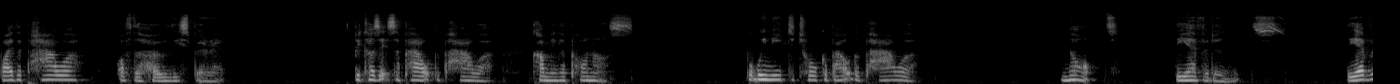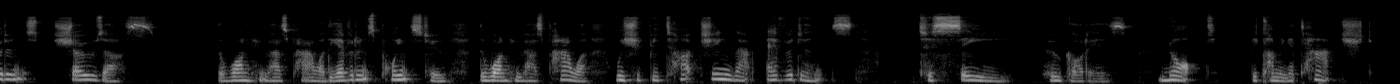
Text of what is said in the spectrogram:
by the power of the Holy Spirit. Because it's about the power coming upon us. But we need to talk about the power, not the evidence. The evidence shows us the one who has power. The evidence points to the one who has power. We should be touching that evidence to see who God is not becoming attached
